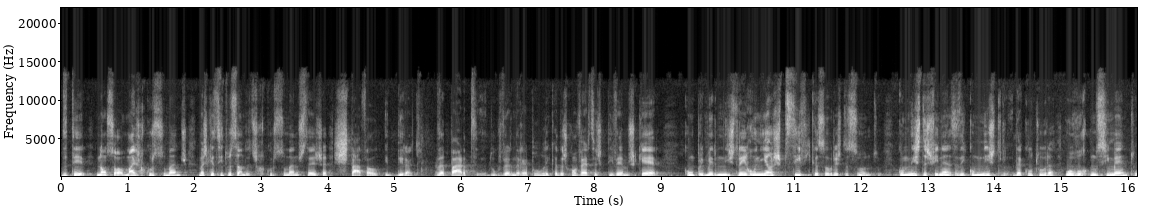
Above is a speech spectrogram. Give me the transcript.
de ter não só mais recursos humanos, mas que a situação destes recursos humanos seja estável e de direito. Da parte do Governo da República, das conversas que tivemos, quer com o Primeiro-Ministro em reunião específica sobre este assunto, com o Ministro das Finanças e com o Ministro da Cultura, houve o reconhecimento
